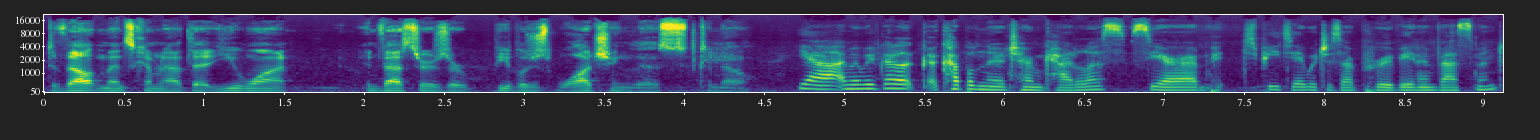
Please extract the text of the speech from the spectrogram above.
developments coming out that you want investors or people just watching this to know? Yeah, I mean, we've got a, a couple near-term catalysts. Sierra and PT, which is our Peruvian investment,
